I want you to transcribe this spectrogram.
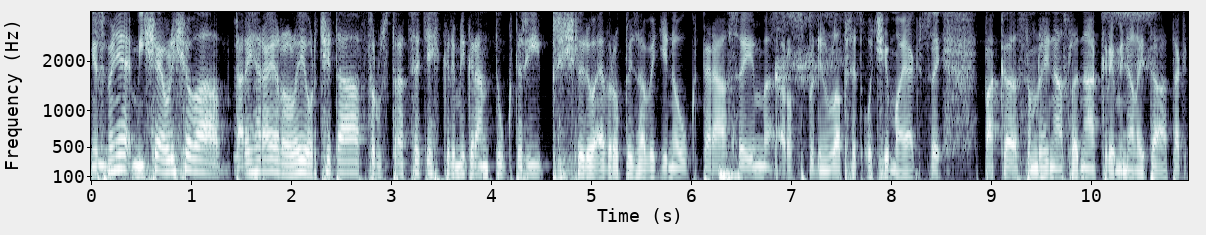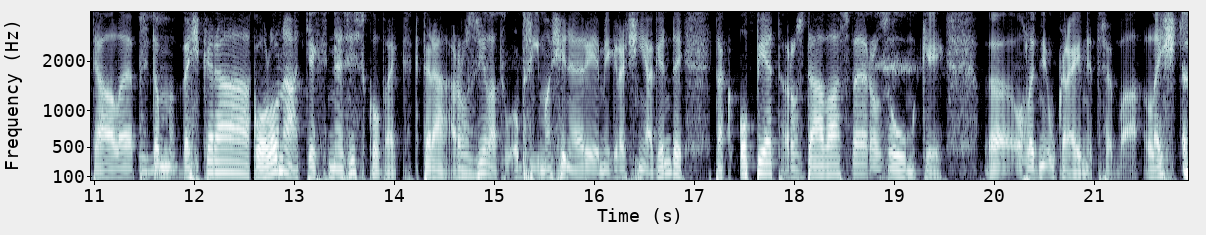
Nicméně Míša Jolišová, tady hraje roli určitá frustrace těch krimigrantů, kteří přišli do Evropy za vidinou, která se jim rozplynula před očima, jak si pak samozřejmě následná kriminalita a tak dále. Přitom mhm. veškerá kolona těch neziskovek, která rozjela tu obří mašinérii migrační agendy, tak opět rozdává své rozoumky eh, ohledně Ukrajiny třeba. Leští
